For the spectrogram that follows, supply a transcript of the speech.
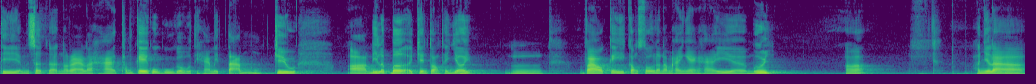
Thì mình search nó, nó ra là hai thống kê của Google thì 28 triệu uh, developer ở trên toàn thế giới. Um, vào cái con số là năm 2020 đó hình như là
